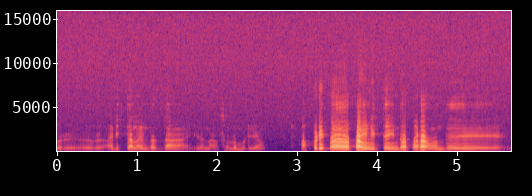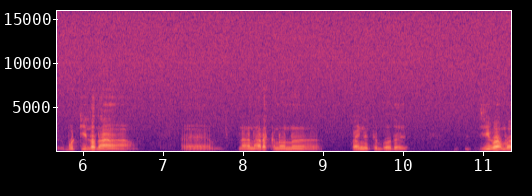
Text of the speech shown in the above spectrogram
ஒரு ஒரு அடித்தளன்றது தான் இதை நான் சொல்ல முடியும். அப்படி ப பயணித்த இந்த படம் வந்து ஊட்டியில் தான் நான் நடக்கணும்னு பயணிக்கும் போது ஜீவாம்பா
